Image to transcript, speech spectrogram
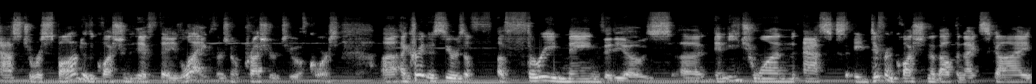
asked to respond to the question if they like. There's no pressure to, of course. Uh, I created a series of, of three main videos, uh, and each one asks a different question about the night sky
